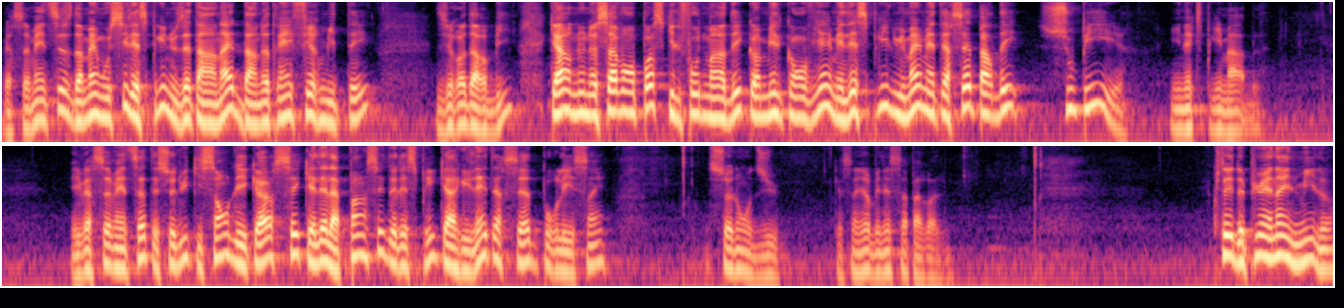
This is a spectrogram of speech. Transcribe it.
Verset 26, de même aussi l'Esprit nous est en aide dans notre infirmité, dira Darby, car nous ne savons pas ce qu'il faut demander comme il convient, mais l'Esprit lui-même intercède par des soupirs inexprimables. Et verset 27, et celui qui sonde les cœurs sait quelle est la pensée de l'Esprit, car il intercède pour les saints selon Dieu. Que le Seigneur bénisse sa parole. Écoutez, depuis un an et demi, là,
